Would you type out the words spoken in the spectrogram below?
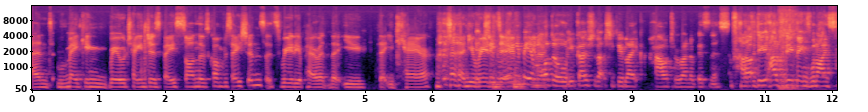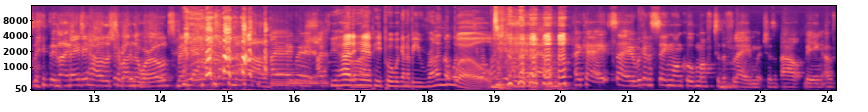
and making real changes based on those conversations. It's really apparent that you that you care and you really do. really be a you know. model. You guys should actually do like how to run a business, how to do how to do things nicely. Do, like, Maybe how should to run the the world. Maybe. Yeah, run the world. I agree. I You heard it here, people. We're going to be running the world. Yeah. okay, so we're going to sing one called Moth to the Flame, which is about being a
